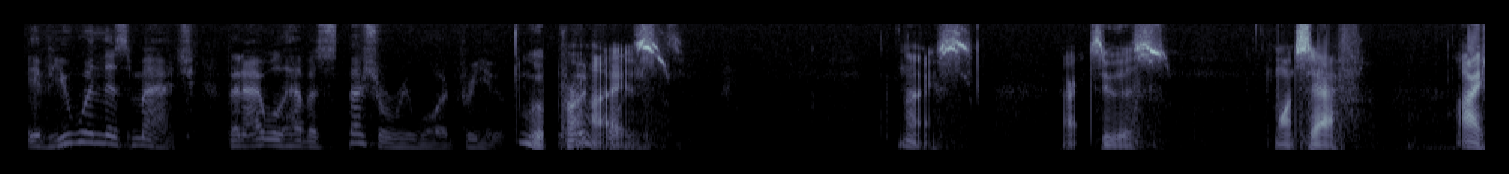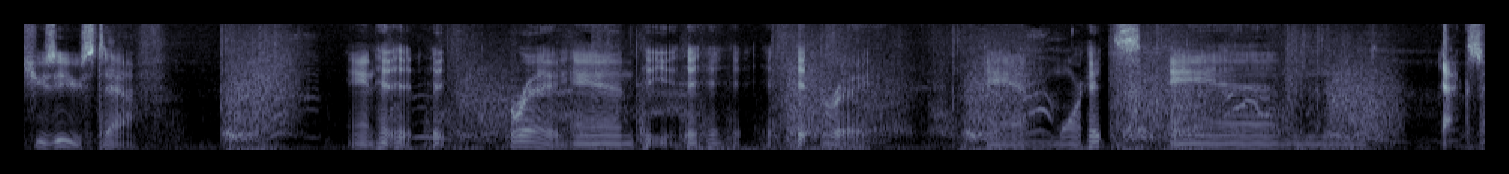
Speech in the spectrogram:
If you win this match, then I will have a special reward for you. Ooh, a Good prize. Nice. Alright, let's do this. Come on, staff. I choose you, staff. And hit, hit, hit, hooray. And hit, hit, hit, hit, hit, hit, hooray. And more hits, and... X,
